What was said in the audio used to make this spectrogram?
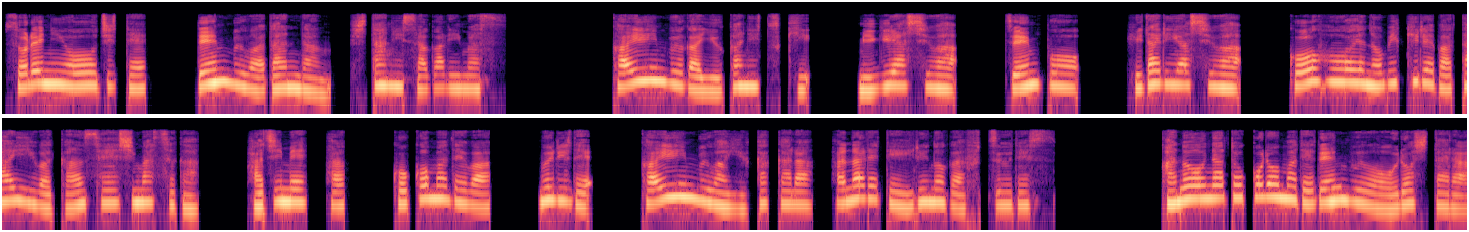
それに応じて、臀部はだんだん下に下がります。下陰部が床につき、右足は前方、左足は後方へ伸びきれば体位は完成しますが、はじめ、は、ここまでは無理で、会員部は床から離れているのが普通です。可能なところまで臀部を下ろしたら、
